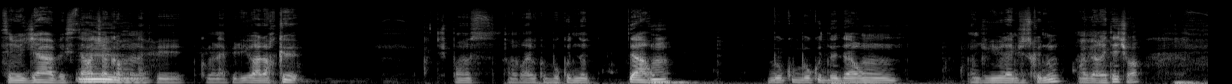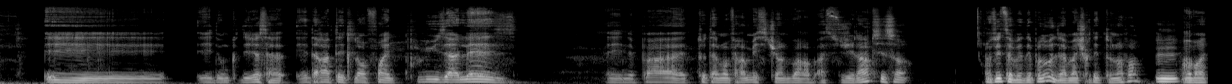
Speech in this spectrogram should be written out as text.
c'est le diable, etc. Tu vois, comme on a pu, comme on a pu le dire. Alors que, je pense, en vrai, que beaucoup de nos darons, beaucoup, beaucoup de nos darons ont dû vivre la même chose que nous, en vérité, tu vois. Et, et donc, déjà, ça aidera peut-être l'enfant à être plus à l'aise et ne pas être totalement fermé si tu viens de voir à ce sujet-là. C'est ça. Ensuite, ça va dépendre de la maturité de ton enfant, Mm. en vrai.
